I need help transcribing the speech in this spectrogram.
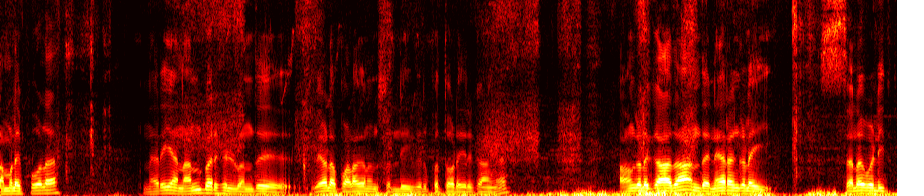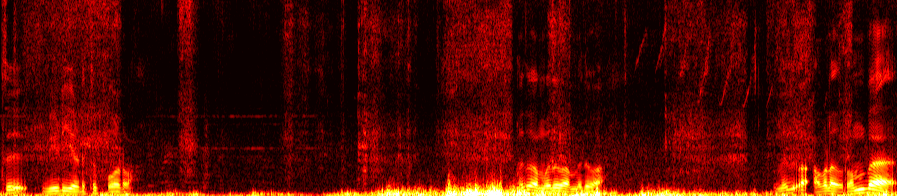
நம்மளை போல் நிறைய நண்பர்கள் வந்து வேலை பழகணும்னு சொல்லி விருப்பத்தோடு இருக்காங்க. அவங்களுக்காக தான் இந்த நேரங்களை செலவழித்து வீடியோ எடுத்து போடுறோம். மெதுவா மெதுவா மெதுவா. மெதுவா அவ்வளோ ரொம்ப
